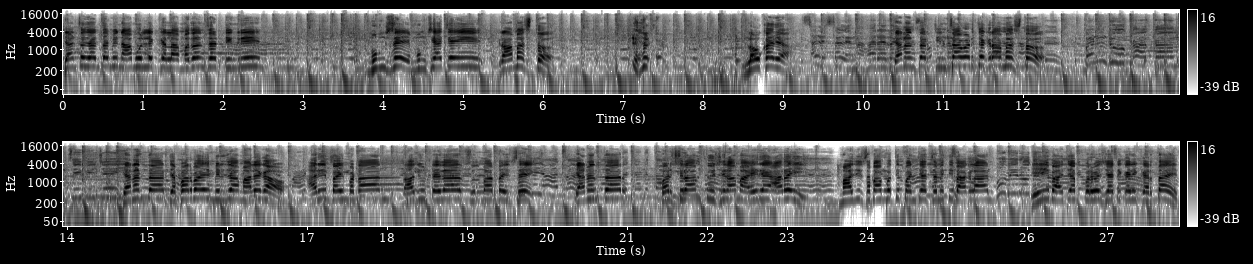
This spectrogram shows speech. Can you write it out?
ज्यांचा ज्यांचा मी नाम उल्लेख केला मदन सर टिंगरी मुंगसे मुंगशाचेही ग्रामस्थ लवकर या त्यानंतर चिंचावडचे ग्रामस्थ त्यानंतर जफरबाई मिर्झा मालेगाव आरिफबाई पठाण राजू टेलर सुलभानबाई शेख त्यानंतर परशुराम तुळशीराम आहिरे आरई माजी सभापती पंचायत समिती बागलान हेही भाजप प्रवेश या ठिकाणी करतायत.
